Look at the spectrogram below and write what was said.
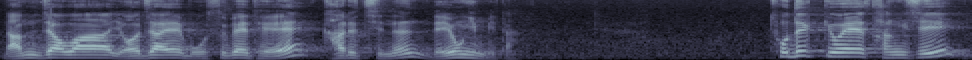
남자와 여자의 모습에 대해 가르치는 내용입니다. 초대교회 당시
